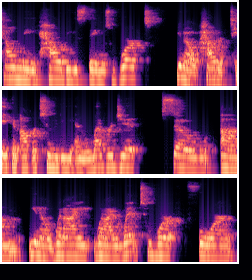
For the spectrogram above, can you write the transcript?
tell me how these things worked, you know, how to take an opportunity and leverage it. So, um, you know, when I when I went to work for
